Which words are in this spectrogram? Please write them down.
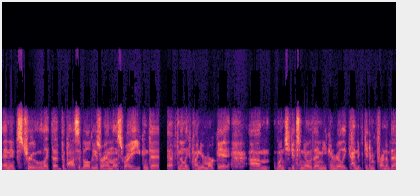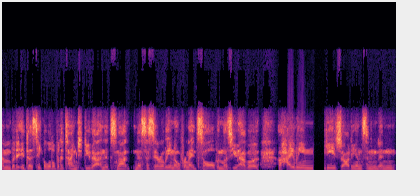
And it's true. Like the, the possibilities are endless, right? You can definitely find your market. Um, once you get to know them, you can really kind of get in front of them, but it, it, does take a little bit of time to do that. And it's not necessarily an overnight solve unless you have a, a highly engaged audience and, and,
